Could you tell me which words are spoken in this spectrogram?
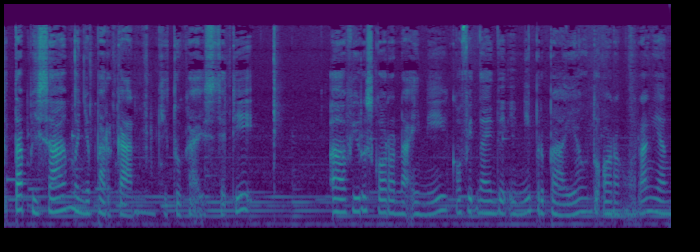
tetap bisa menyebarkan gitu guys. Jadi uh, virus corona ini COVID-19 ini berbahaya untuk orang-orang yang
